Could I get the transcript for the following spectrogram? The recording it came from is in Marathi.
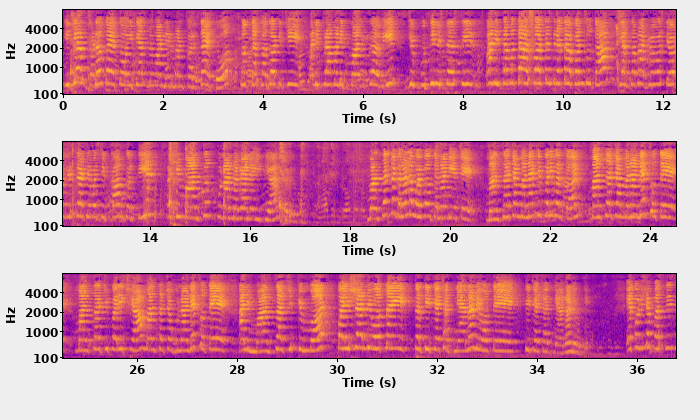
इतिहास घडवता येतो इतिहास निर्माण निर्माण करता येतो. फक्त सजोटीची आणि प्रामाणिक माणसं हवी जी बुद्धिनिष्ठ असतील आणि समता स्वातंत्र्यता बंधुता या समाज व्यवस्थेवर निष्ठा ठेवत काम करतील अशी माणसंच पुन्हा नव्याने इतिहास माणसाच्या घराला वैभव धनाने येते. माणसाच्या मनाचे परिवर्तन माणसाच्या मनानेच होते. माणसाची परीक्षा माणसाच्या गुणानेच होते. आणि माणसाची किंमत पैशांनी होत नाही तर ती त्याच्या ज्ञानाने होते. ती त्याच्या ज्ञानाने होते. एकोणीशे पस्तीस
